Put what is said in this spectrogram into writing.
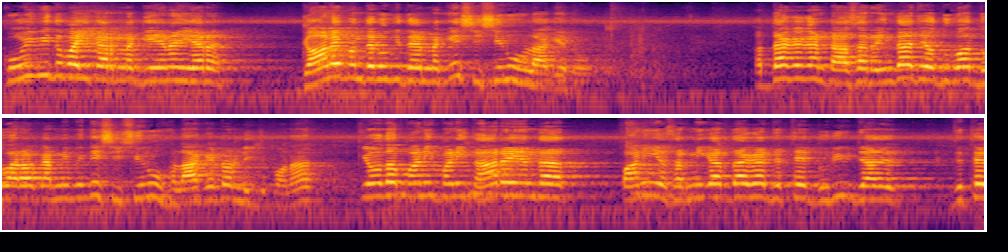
ਕੋਈ ਵੀ ਦਵਾਈ ਕਰਨ ਲੱਗੇ ਆ ਨਾ ਯਾਰ ਗਾਲੇ ਬੰਦੇ ਨੂੰ ਵੀ ਦੇਣ ਲੱਗੇ, ਸ਼ੀਸ਼ੀ ਨੂੰ ਹਿਲਾ ਕੇ ਦਿਓ ਅੱਧਾ ਕੁ ਘੰਟਾ ਅਸਰ ਰਹਿੰਦਾ, ਜੇ ਉਦੋਂ ਬਾਅਦ ਦੁਬਾਰਾ ਕਰਨੀ ਪੈਂਦੀ, ਸ਼ੀਸ਼ੀ ਨੂੰ ਹਿਲਾ ਕੇ ਢੋਲੀ ਚ ਪਾਉਣਾ। ਕਿਉਂ? ਦਾ ਪਾਣੀ ਪਾਣੀ ਤਾਂ ਰਹਿ ਜਾਂਦਾ। ਪਾਣੀ ਅਸਰ ਨਹੀਂ ਕਰਦਾ ਹੈਗਾ, ਜਿੱਥੇ ਦੂਰੀ ਜ਼ਿਆਦਾ ਜਿੱਥੇ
